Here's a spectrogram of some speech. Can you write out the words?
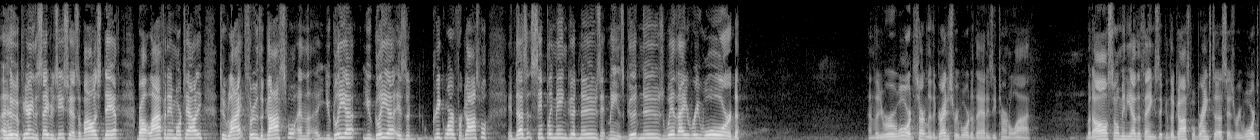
who appearing the Savior Jesus, who has abolished death, brought life and immortality to light through the gospel. And the uh, euglia, euglia is the Greek word for gospel. It doesn't simply mean good news, it means good news with a reward. And the reward, certainly the greatest reward of that, is eternal life but also many other things that the gospel brings to us as rewards.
